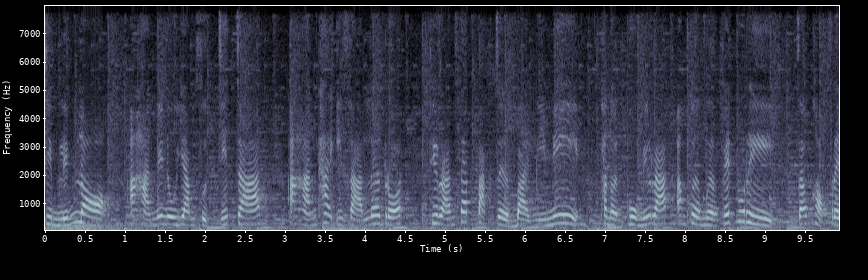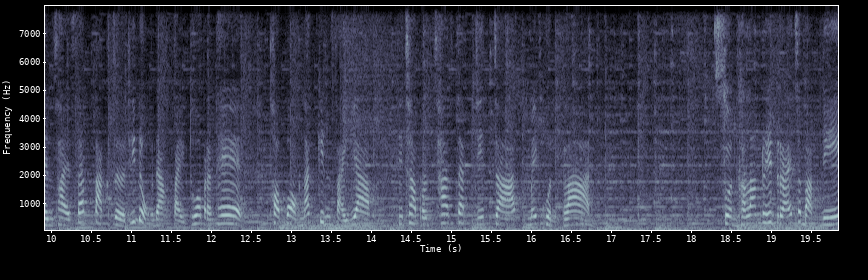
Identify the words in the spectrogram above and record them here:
ชิมลิ้มลอง อาหารเมนูยำสุดจี๊ดจ๊าดอาหารไทยอีสานเลิศรส ที่ร้านแซ่บปักเจอบายมีมี่ ถนนภูมิรักอำเภอเมืองเพชรบุรี เจ้าของเฟรนไชส์แซ่บปักเจอที่โด่งดังไปทั่วประเทศ ขอบอกนักกินสายยำที่ชอบรสชาติแซ่บจี๊ดจ๊าดไม่ควรพลาด ส่วนคลัมริดไร้ฉบับนี้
